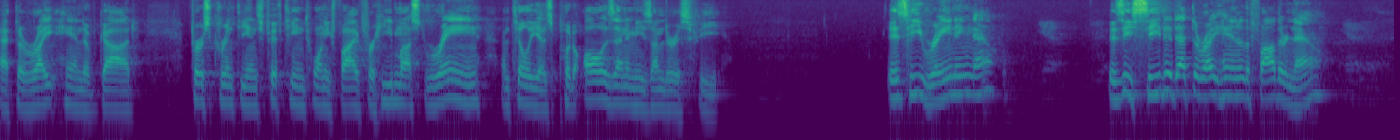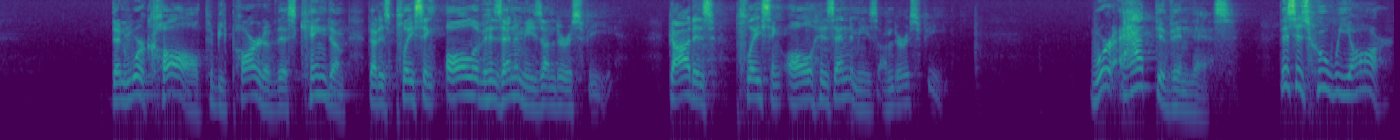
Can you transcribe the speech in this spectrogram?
at the right hand of God. 1 Corinthians 15:25 For he must reign until he has put all his enemies under his feet. Is he reigning now? Is he seated at the right hand of the Father now? Then we're called to be part of this kingdom that is placing all of his enemies under his feet. God is placing all his enemies under his feet. We're active in this. This is who we are.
